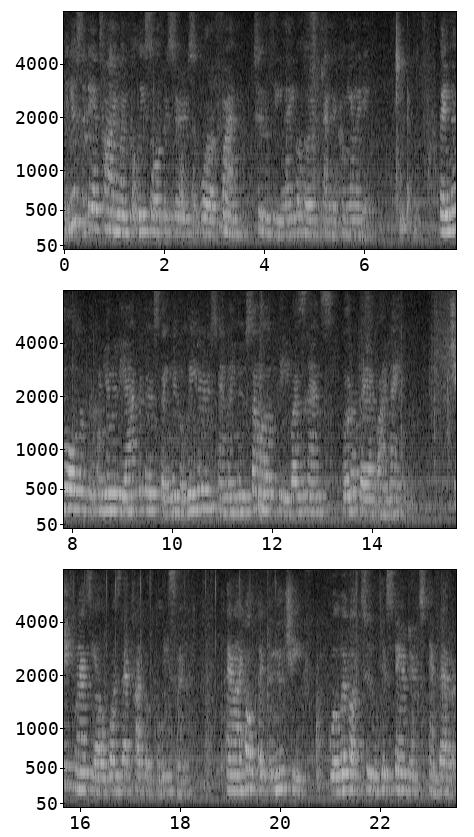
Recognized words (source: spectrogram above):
There used to be a time when police officers were a friend to the neighborhood and the community. They knew all of the community activists, they knew the leaders, and they knew some of the residents, good or bad, by name. Chief Mazzeo was that type of policeman, and I hope that the new chief will live up to his standards and better.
